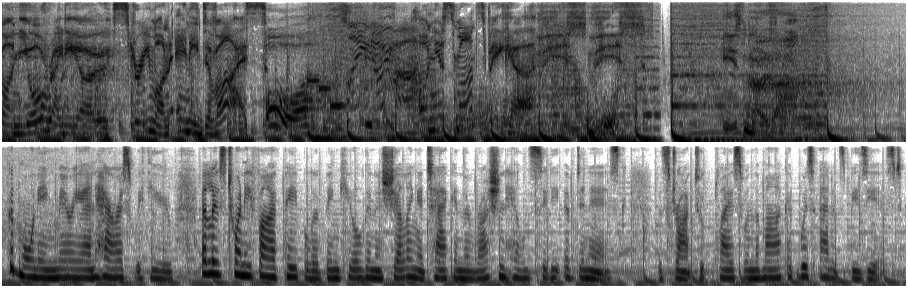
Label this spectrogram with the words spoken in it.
on your radio. Stream on any device. Or play Nova on your smart speaker. This, this is Nova. Good morning, Marianne Harris with you. At least 25 people have been killed in a shelling attack in the Russian held city of Donetsk. The strike took place when the market was at its busiest.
